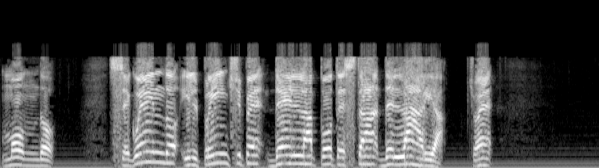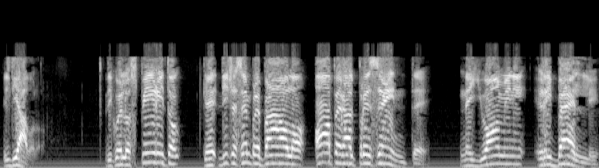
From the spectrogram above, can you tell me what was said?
mondo, seguendo il principe della potestà dell'aria, cioè il diavolo, di quello spirito che dice sempre Paolo, opera al presente negli uomini ribelli.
